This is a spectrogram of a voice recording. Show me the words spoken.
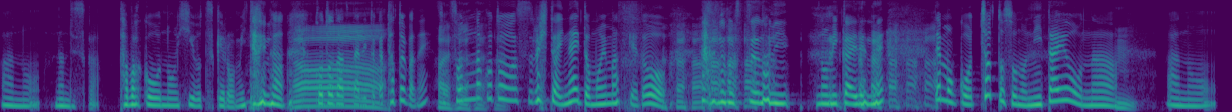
あの何ですかタバコの火をつけろみたいなことだったりとか例えばね、そはいはいはいはい。そんなことをする人はいないと思いますけど あの普通のに飲み会でね。でもこうちょっとその似たような、うんあの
